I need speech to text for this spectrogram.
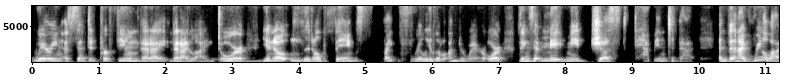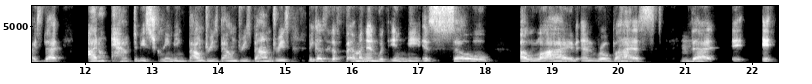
Wearing a scented perfume that I that I liked, or you know, little things like frilly little underwear, or things that made me just tap into that. And then I realized that I don't have to be screaming boundaries, boundaries, boundaries, because the feminine within me is so alive and robust mm-hmm. that it, it,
